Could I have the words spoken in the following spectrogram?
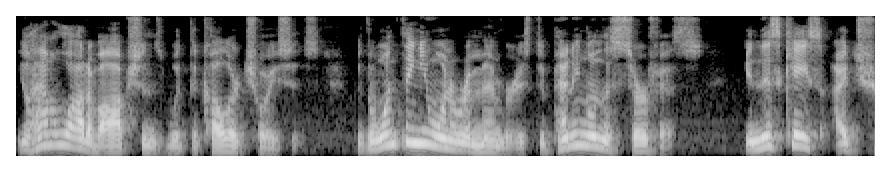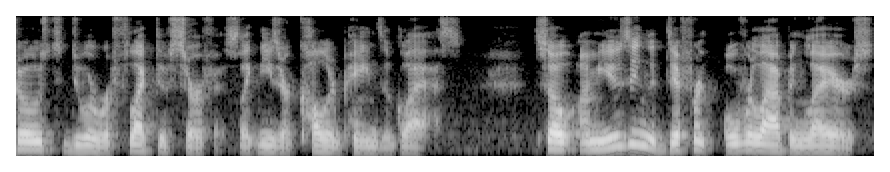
You'll have a lot of options with the color choices, but the one thing you want to remember is depending on the surface, in this case I chose to do a reflective surface, like these are colored panes of glass. So I'm using the different overlapping layers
